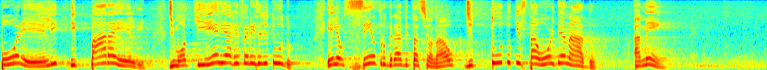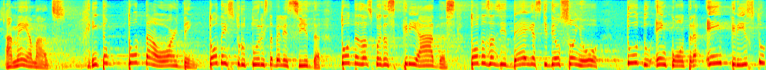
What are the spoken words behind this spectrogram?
por Ele e para Ele, de modo que Ele é a referência de tudo. Ele é o centro gravitacional de tudo que está ordenado. Amém? Amém, amados? Então, toda ordem, toda estrutura estabelecida, todas as coisas criadas, todas as ideias que Deus sonhou, tudo encontra em Cristo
